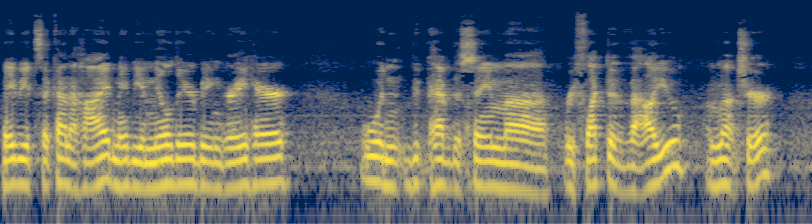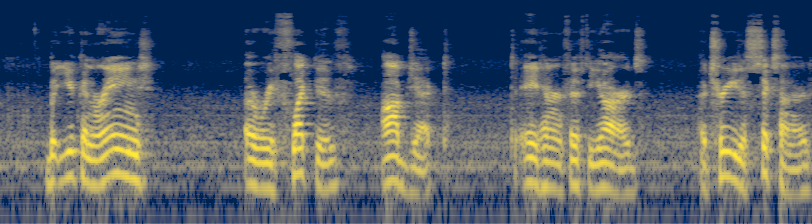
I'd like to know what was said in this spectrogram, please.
maybe it's a kind of hide, maybe a mule deer being gray hair wouldn't have the same uh, reflective value. I'm not sure. But you can range a reflective object to 850 yards, a tree to 600,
